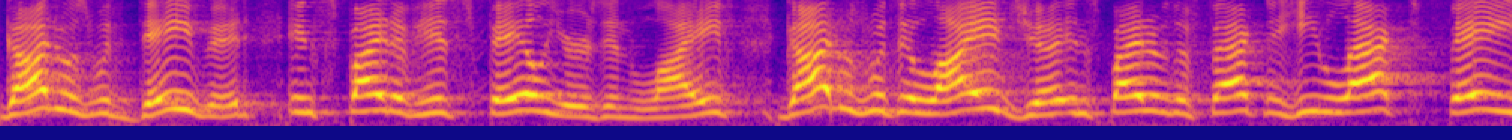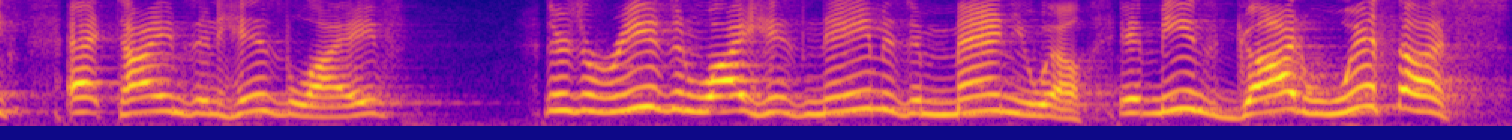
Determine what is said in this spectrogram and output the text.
God was with David in spite of his failures in life. God was with Elijah in spite of the fact that he lacked faith at times in his life. There's a reason why his name is Emmanuel. It means God with us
